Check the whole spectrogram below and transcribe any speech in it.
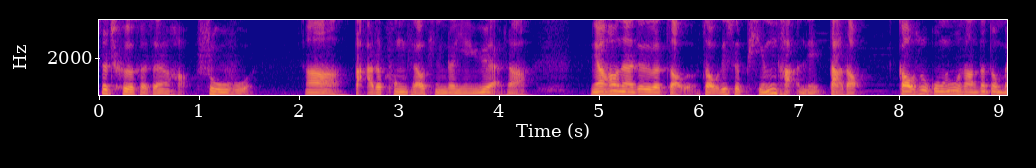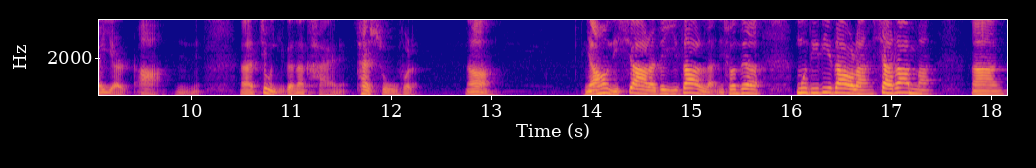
这车可真好，舒服，啊，打着空调，听着音乐，是吧？然后呢，这个走走的是平坦的大道，高速公路上那都没人啊，嗯，呃，就你跟那开呢，太舒服了，啊。然后你下了这一站了，你说这目的地到了，下站吧，啊，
